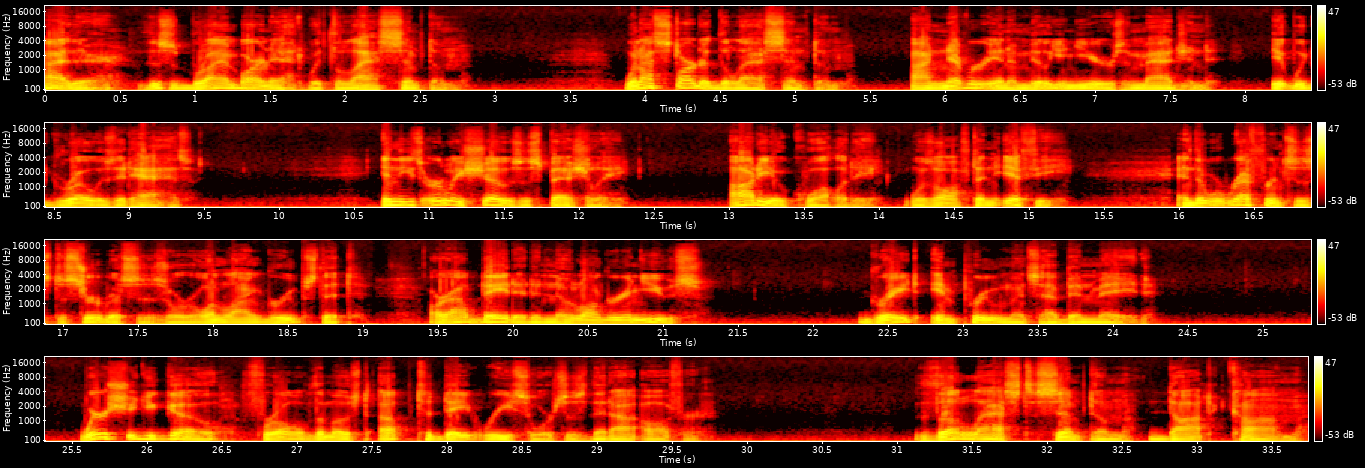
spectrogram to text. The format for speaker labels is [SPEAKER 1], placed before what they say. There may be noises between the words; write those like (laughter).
[SPEAKER 1] Hi there, this is Brian Barnett with The Last Symptom. When I started The Last Symptom, I never in a million years imagined it would grow as it has. In these early shows, especially, audio quality was often iffy, and there were references to services or online groups that are outdated and no longer in use. Great improvements have been made. Where should you go for all of the most up to date resources that I offer? TheLastSymptom.com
